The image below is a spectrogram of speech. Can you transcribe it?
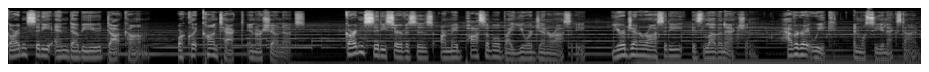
gardencitynw.com or click contact in our show notes. Garden City services are made possible by your generosity. Your generosity is love in action. Have a great week, and we'll see you next time.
